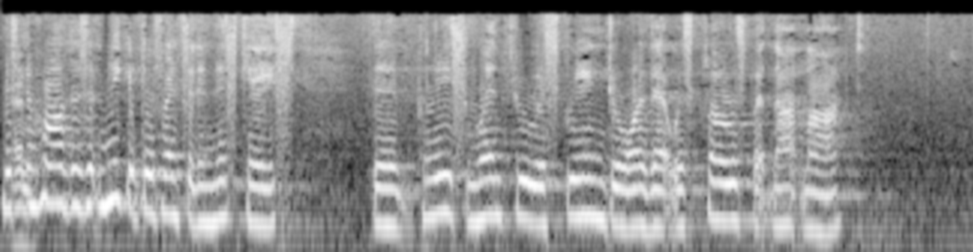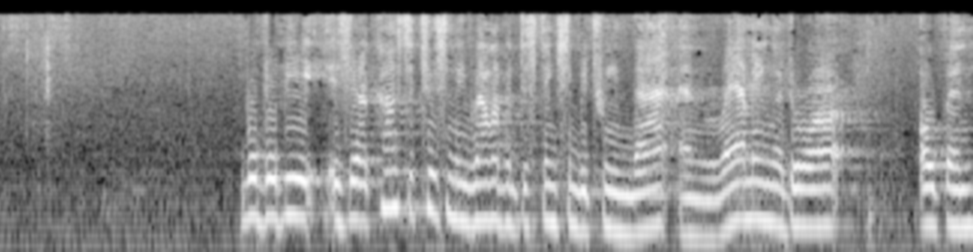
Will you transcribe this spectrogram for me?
Mr. And Hall, does it make a difference that in this case the police went through a screen door that was closed but not locked? Would there be, is there a constitutionally relevant distinction between that and ramming a door open?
